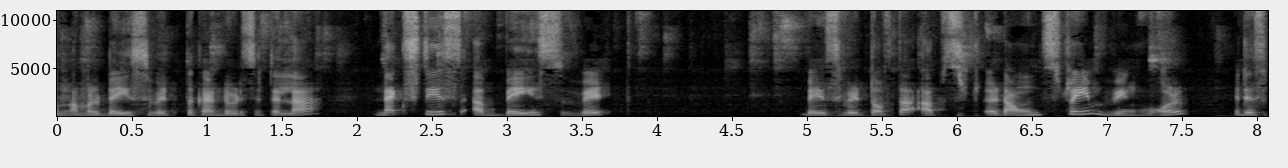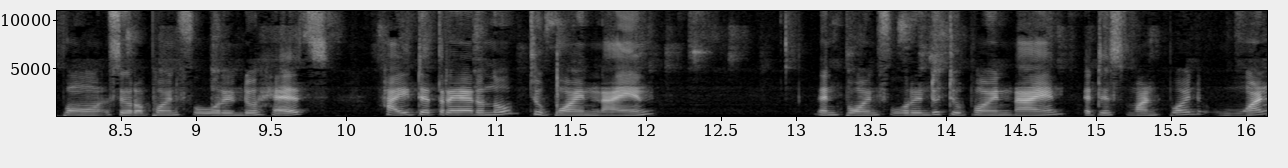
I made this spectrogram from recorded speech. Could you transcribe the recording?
നമ്മൾ ബേസ് വിഡ്ത്ത് കണ്ടുപിടിച്ചിട്ടില്ല. Next is a base width base width of the up down stream wing wall it is zero point four into heads height എത്രയായിരുന്നു? Two point nine then point four into two point nine it is one point one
